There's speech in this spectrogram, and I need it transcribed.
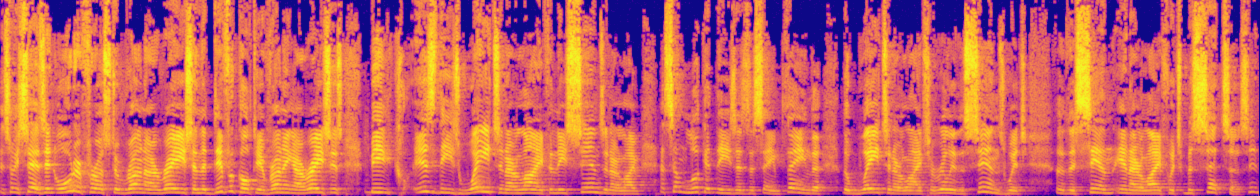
And so he says, in order for us to run our race, and the difficulty of running our race is, be, is these weights in our life and these sins in our life. And some look at these as the same thing. The, the weights in our lives are really the sins which, uh, the sin in our life which besets us. It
